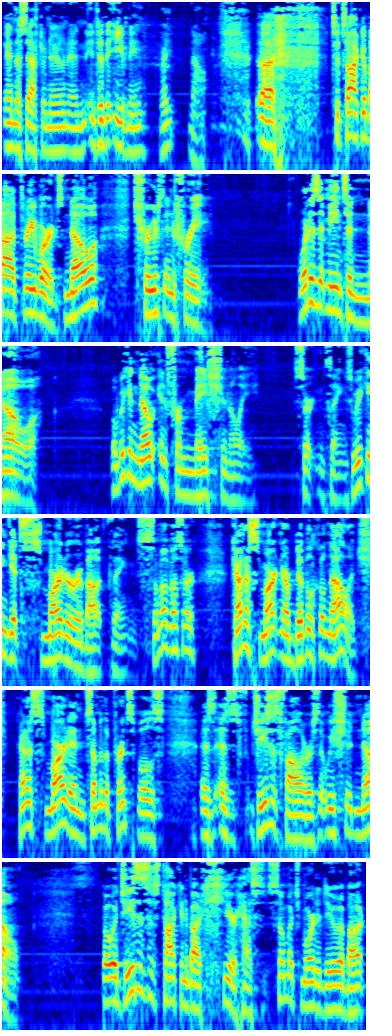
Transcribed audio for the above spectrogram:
and this afternoon and into the evening, right? No. Uh, to talk about three words know, truth, and free. What does it mean to know? Well, we can know informationally certain things. We can get smarter about things. Some of us are kind of smart in our biblical knowledge, kind of smart in some of the principles as, as Jesus followers that we should know. But what Jesus is talking about here has so much more to do about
